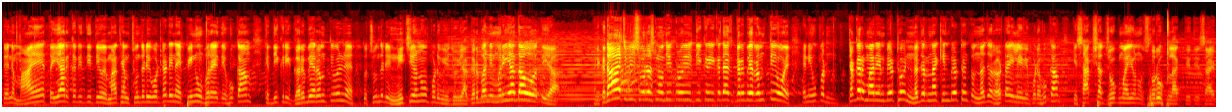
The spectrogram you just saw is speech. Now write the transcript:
તો એને માએ તૈયાર કરી દીધી હોય. માથે આમ ચૂંદડી ઓઢાડીને પીનું ભરાઈ દે. હું કામ કે દીકરી ગરબે રમતી હોય ને, તો ચૂંદડી નીચે ન પડવી જોઈએ. આ ગરબાની મર્યાદાઓ હતી આ. અને કદાચ વીસ વર્ષનો દીકરો એ દીકરી કદાચ ગરબે રમતી હોય, એની ઉપર ટગર મારીને બેઠો હોય નજર નાખીને બેઠો હોય તો નજર હટાઈ લેવી પડે. હું કામ? કે સાક્ષાત જોગમાઈઓનું સ્વરૂપ લાગતી હતી સાહેબ.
